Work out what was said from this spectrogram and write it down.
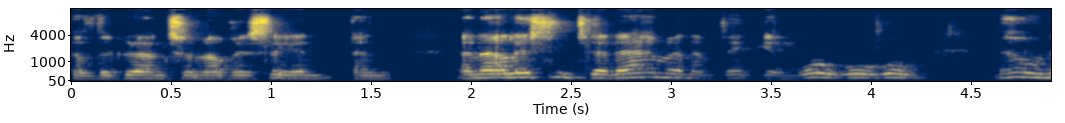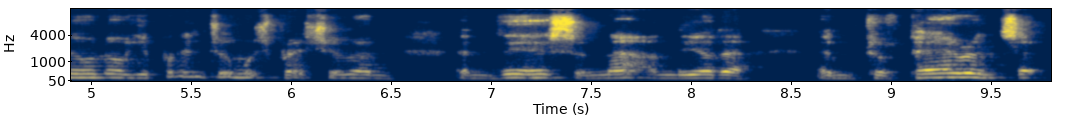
of the grandson, obviously, and and and I listen to them, and I'm thinking, whoa, whoa, whoa, no, no, no, you're putting too much pressure on, and this and that and the other, and for parents at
